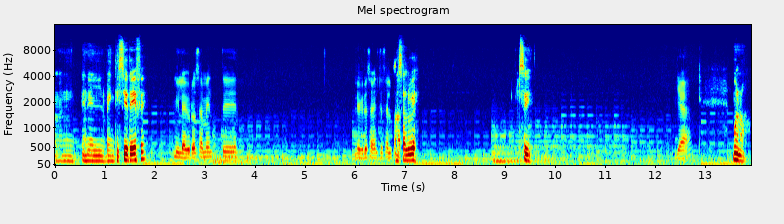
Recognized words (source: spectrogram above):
En, en el 27F. milagrosamente. Milagrosamente Me salvado. salvé. Sí. Ya, Bueno.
